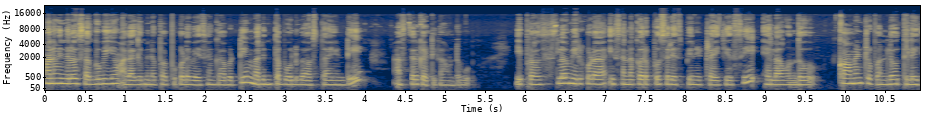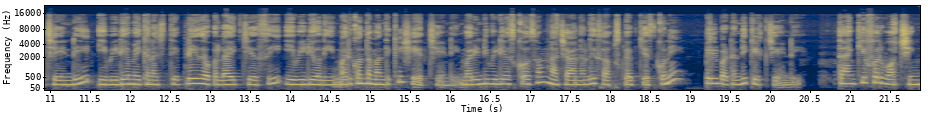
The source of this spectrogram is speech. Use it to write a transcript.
మనం ఇందులో సగ్గుబియ్యం అలాగే మినపప్పు కూడా వేసాం కాబట్టి మరింత బోలుగా వస్తాయండి. అస్సలు గట్టిగా ఉండవు. ఈ ప్రాసెస్లో మీరు కూడా ఈ సన్నకరపూస రెసిపీని ట్రై చేసి ఎలా ఉందో కామెంట్ రూపంలో తెలియచేయండి. ఈ వీడియో మీకు నచ్చితే ప్లీజ్ ఒక లైక్ చేసి ఈ వీడియోని మరికొంతమందికి షేర్ చేయండి. మరిన్ని వీడియోస్ కోసం నా ఛానల్ని సబ్స్క్రైబ్ చేసుకొని బిల్ బటన్ని క్లిక్ చేయండి. Thank you for watching.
